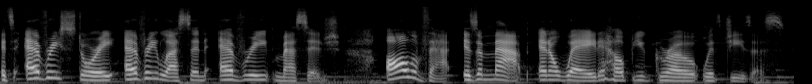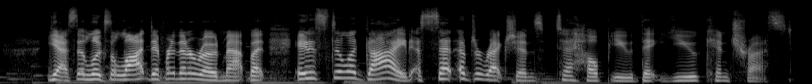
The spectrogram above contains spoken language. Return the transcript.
It's every story, every lesson, every message. All of that is a map and a way to help you grow with Jesus. Yes, it looks a lot different than a roadmap, but it is still a guide, a set of directions to help you that you can trust.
